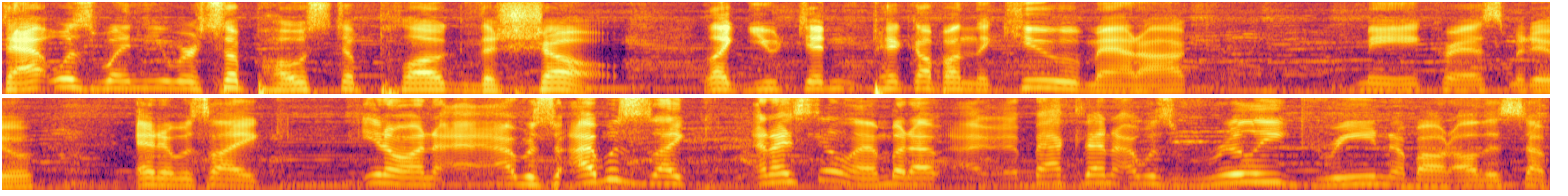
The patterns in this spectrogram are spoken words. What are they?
that was when you were supposed to plug the show. Like you didn't pick up on the cue Maddock me Chris Madu and it was like you know and I, I was I was like and I still am but I, I, back then I was really green about all this stuff.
